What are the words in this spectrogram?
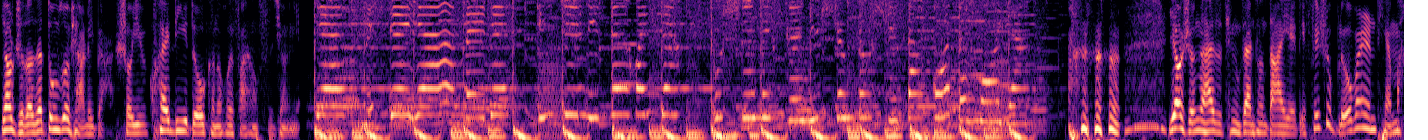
要知道，在动作片里边，收一个快递都有可能会发生事情呢。要是我还是挺赞成大爷的，肥水不流外人田嘛，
